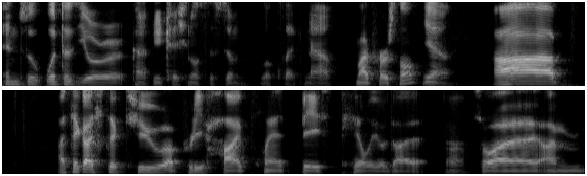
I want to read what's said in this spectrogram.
And so what does your kind of nutritional system look like now? My personal? Yeah. Uh I think I stick to a pretty high plant based paleo diet. Oh. So I I'm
